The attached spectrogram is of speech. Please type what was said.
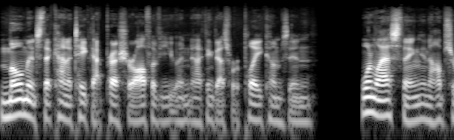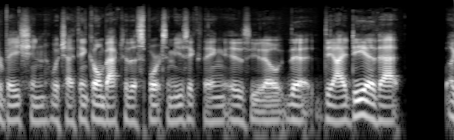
moments that kind of take that pressure off of you. And I think that's where play comes in. One last thing, an observation, which I think going back to the sports and music thing is, you know, the the idea that uh,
